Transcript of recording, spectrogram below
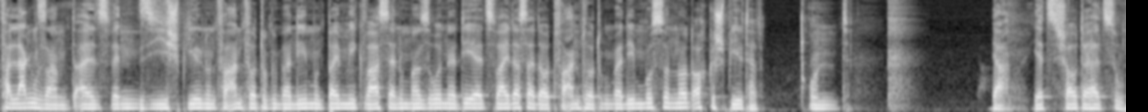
verlangsamt, als wenn sie spielen und Verantwortung übernehmen. Und bei Mick war es ja nun mal so in der DL2, dass er dort Verantwortung übernehmen musste und dort auch gespielt hat. Und ja, jetzt schaut er halt zu.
